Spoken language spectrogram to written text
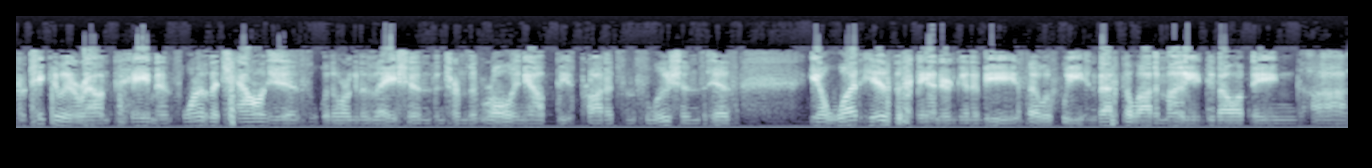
particularly around payments, one of the challenges with organizations in terms of rolling out these products and solutions is, you know, what is the standard going to be? So if we invest a lot of money developing uh,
